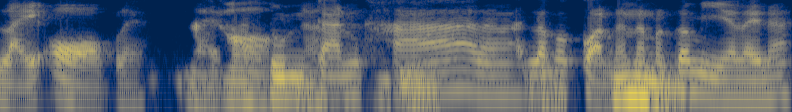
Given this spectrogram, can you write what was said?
ไหลออกเลยไหลออกดุลนะการค้านะอืมแล้วก็ก่อนหนานั้นอืมมันก็มีอะไรนะ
